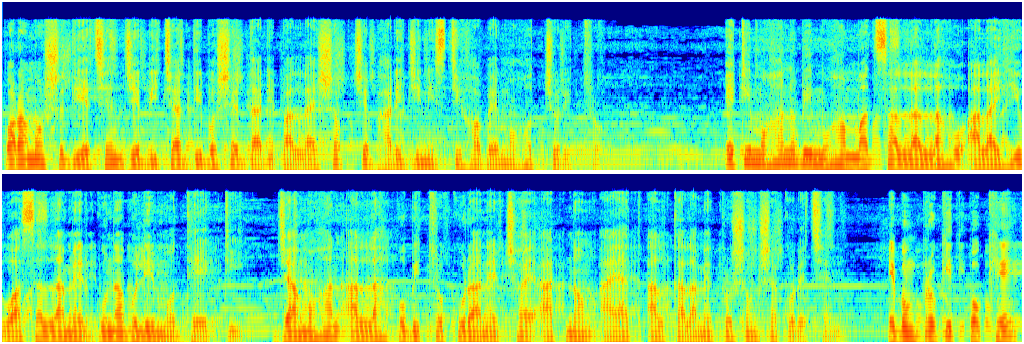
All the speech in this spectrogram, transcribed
পরামর্শ দিয়েছেন যে বিচার দিবসের দাড়িপাল্লায় সবচেয়ে ভারী জিনিসটি হবে মহৎ চরিত্র। এটি মহানবী মুহাম্মদ সাল্লাল্লাহু আলাইহি ওয়াসাল্লামের গুণাবলীর মধ্যে একটি যা মহান আল্লাহ পবিত্র কুরআনের ছয় আট নং আয়াত আল কালামে প্রশংসা করেছেন। এবং প্রকৃতপক্ষে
